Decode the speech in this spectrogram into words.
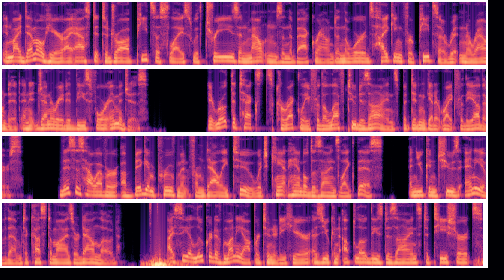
In my demo here, I asked it to draw a pizza slice with trees and mountains in the background and the words hiking for pizza written around it, and it generated these four images. It wrote the texts correctly for the left two designs, but didn't get it right for the others. This is, however, a big improvement from DALL-E 2, which can't handle designs like this, and you can choose any of them to customize or download. I see a lucrative money opportunity here as you can upload these designs to t-shirts,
